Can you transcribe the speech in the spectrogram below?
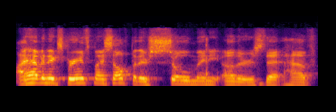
i haven't experienced myself but there's so many others that have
